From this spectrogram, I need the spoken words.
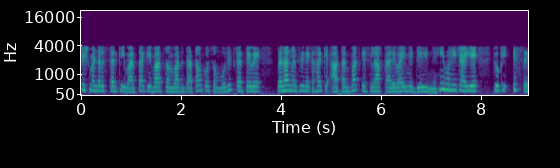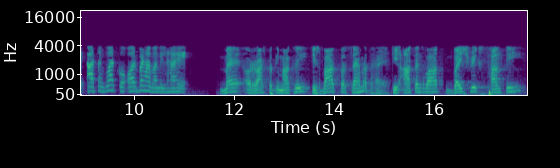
शिष्टमंडल स्तर की वार्ता के बाद संवाददाताओं को संबोधित करते हुए प्रधानमंत्री ने कहा कि आतंकवाद के खिलाफ कार्रवाई में देरी नहीं होनी चाहिए, क्योंकि इससे आतंकवाद को और बढ़ावा मिल रहा है। मैं और राष्ट्रपति माकरी इस बात पर सहमत है कि आतंकवाद, वैश्विक शांति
